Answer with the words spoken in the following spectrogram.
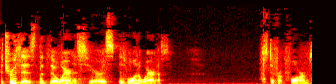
The truth is that the awareness here is, is one awareness. It's different forms,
